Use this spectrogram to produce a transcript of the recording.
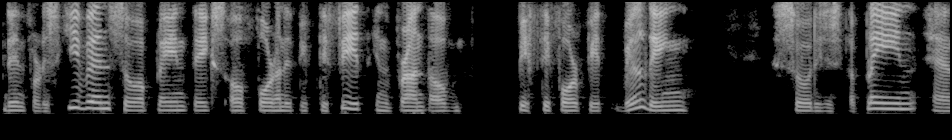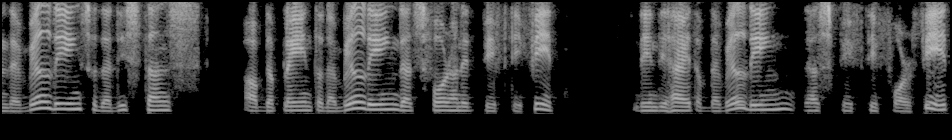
Then for this given, so a plane takes off 450 feet in front of 54 feet building. So this is the plane and the building. So the distance of the plane to the building, that's 450 feet. Then the height of the building, that's 54 feet.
